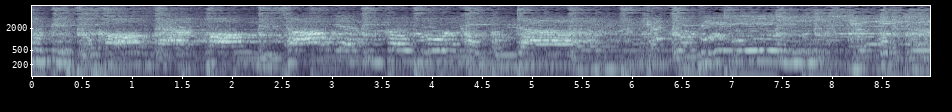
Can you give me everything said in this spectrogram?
ทุกที่เจ้ของแอบมองในเช้าเย็นก็รู้ว่าคงทำได้แค่ตัวนี้แค่พบเธอ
